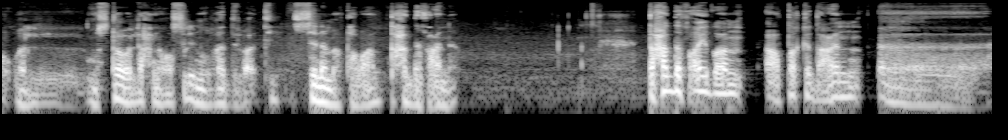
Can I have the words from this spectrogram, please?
والمستوى اللي إحنا واصلينه لغاية دلوقتي السينما طبعا تحدث عنها. تحدث أيضا أعتقد عن آه،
